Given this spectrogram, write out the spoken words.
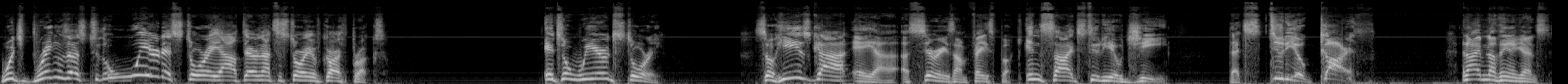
Which brings us to the weirdest story out there, and that's the story of Garth Brooks. It's a weird story. So he's got a, uh, a series on Facebook, Inside Studio G. That's Studio Garth. And I have nothing against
